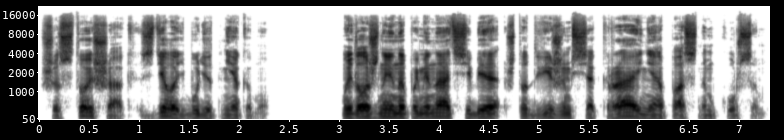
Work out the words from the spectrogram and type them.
Шестой шаг сделать будет некому. Мы должны напоминать себе, что движемся крайне опасным курсом.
